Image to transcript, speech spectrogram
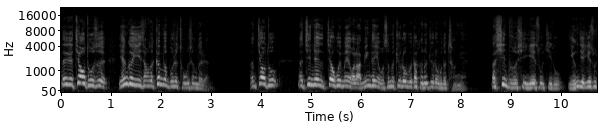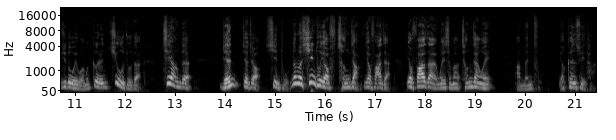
那个教徒是严格意义上说根本不是重生的人。嗯，教徒那今天教会没有了，明天有什么俱乐部，他可能俱乐部的成员。但信徒是信耶稣基督，迎接耶稣基督为我们个人救主的这样的。人就叫信徒。那么信徒要成长，要发展，要发展为什么？成长为啊门徒，要跟随他。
